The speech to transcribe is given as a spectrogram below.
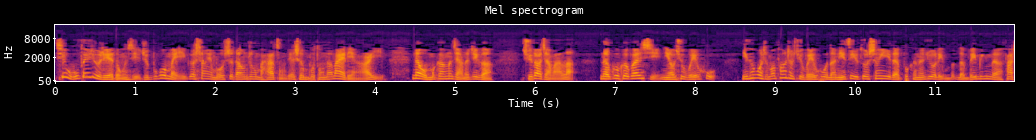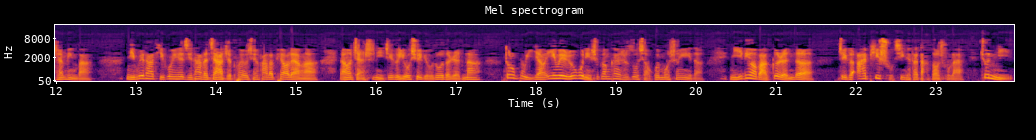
其实无非就是这些东西，只不过每一个商业模式当中把它总结成不同的卖点而已。那我们刚刚讲的这个渠道讲完了，那顾客关系你要去维护，你通过什么方式去维护呢？你自己做生意的不可能就冷冷冰冰的发产品吧？你为他提供一些其他的价值，朋友圈发的漂亮啊，然后展示你这个有血有肉的人呐，都是不一样。因为如果你是刚开始做小规模生意的，你一定要把个人的。这个 IP 属性给他打造出来，就你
